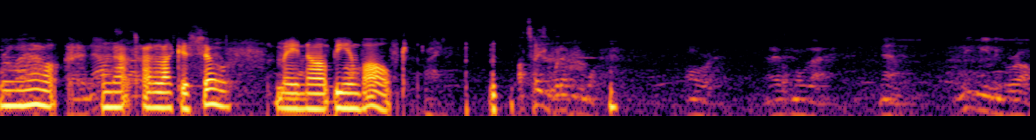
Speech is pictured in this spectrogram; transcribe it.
rule out, that an and outsider outside like himself may not be involved. Right. I'll tell you whatever you want. All right. Now that's more like it. Now, meet me in the garage.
